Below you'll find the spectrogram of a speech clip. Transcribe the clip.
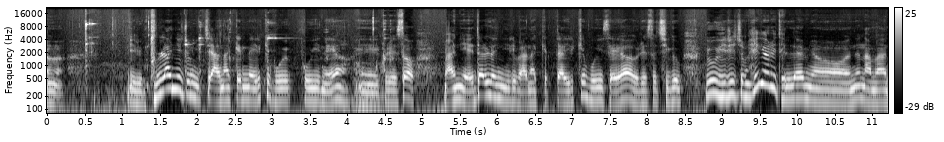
어, 이 분란이 좀 있지 않았겠나 이렇게 보, 이 네요 예, 그래서 많이 애달는 일이 많았겠다 이렇게 보이세요. 그래서 지금 요 일이 좀 해결이 되려면은 아마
